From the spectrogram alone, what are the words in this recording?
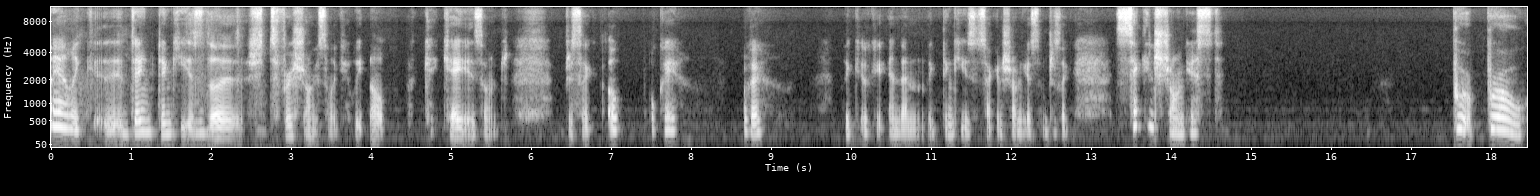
oh yeah, like uh, Dink Dinky is the first strongest. I'm like, wait, no, K, K is. I'm just like, oh, okay, okay, like okay, and then like Dinky is the second strongest. I'm just like, second strongest, bro, bro,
